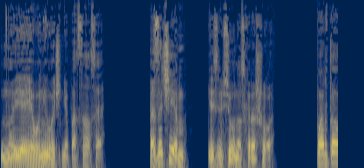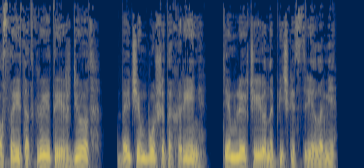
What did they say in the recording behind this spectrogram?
но я его не очень опасался. А зачем, если все у нас хорошо? Портал стоит открытый и ждет, да и чем больше эта хрень, тем легче ее напичкать стрелами.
